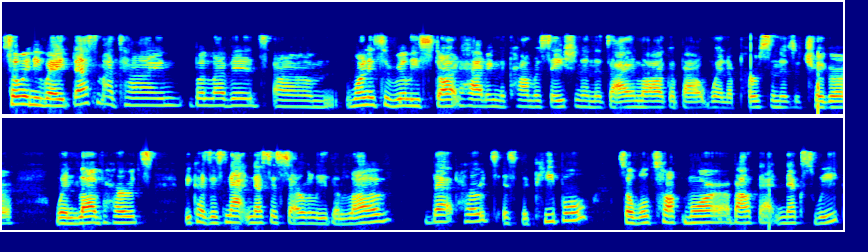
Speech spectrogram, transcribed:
So anyway, that's my time, beloveds. Um, wanted to really start having the conversation and the dialogue about when a person is a trigger, when love hurts, because it's not necessarily the love that hurts, it's the people. So we'll talk more about that next week.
